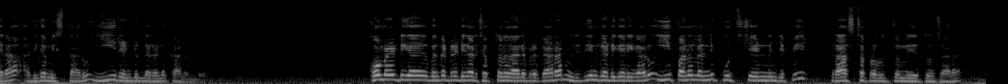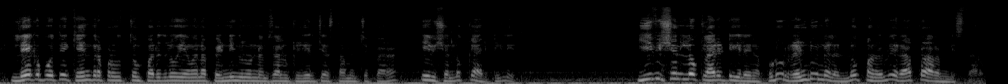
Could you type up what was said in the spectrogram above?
ఎలా అధిగమిస్తారు ఈ రెండు నెలల కాలంలో. కోమరెడ్డి గారు వెంకటరెడ్డి గారు చెప్తున్న దాని ప్రకారం నితిన్ గడ్కరీ గారు ఈ పనులన్నీ పూర్తి చేయండి అని చెప్పి రాష్ట్ర ప్రభుత్వం మీద తోచారా? లేకపోతే కేంద్ర ప్రభుత్వం పరిధిలో ఏమైనా పెండింగ్లు ఉన్న అంశాలను క్లియర్ చేస్తామని చెప్పారా? ఈ విషయంలో క్లారిటీ లేదు. ఈ విషయంలో క్లారిటీ లేనప్పుడు రెండు నెలల్లో పనులు ఇలా ప్రారంభిస్తారు?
